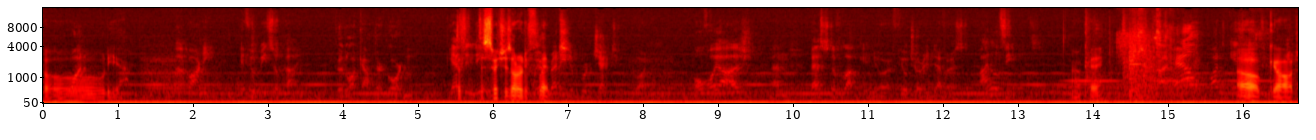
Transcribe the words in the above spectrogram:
Oh dear. Uh, Barney, if you'd be so kind. Good luck out there, Gordon. Yes, The- the indeed. switch is already We're ready flipped. to project you, Gordon. Bon voyage, and best of luck in your future endeavors. Final sequence. Okay. What the hell? What is Oh it? god.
